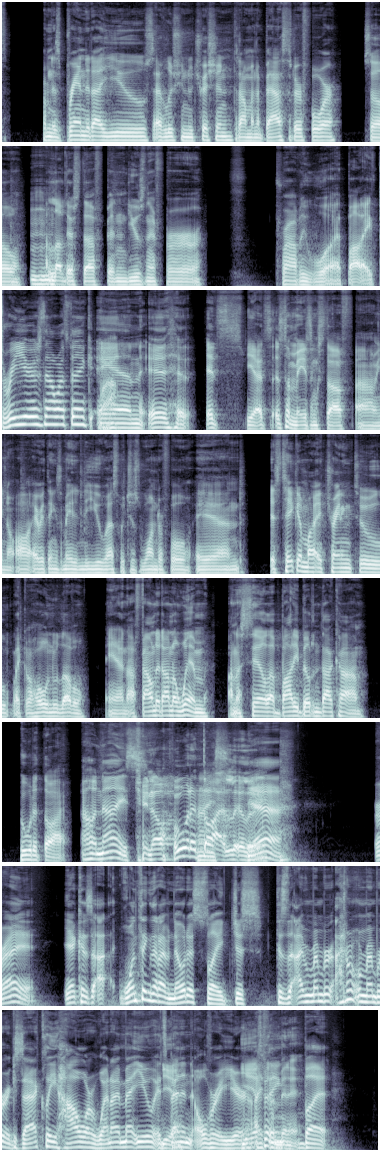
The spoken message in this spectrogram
from this brand that I use, Evlution Nutrition, that I'm an ambassador for. So Mhm. I love their stuff. Been using it for probably what about like three years now, I think. Wow. And it it's yeah, it's it's amazing stuff. Um, you know, all everything's made in the U.S., which is wonderful, and it's taken my training to like a whole new level. And I found it on a whim on a sale at bodybuilding.com. Who would have thought? Oh, nice. You know, who would have Nice. thought? Literally. Yeah. Right. Yeah, because one thing that I've noticed, like, just because I remember, I don't remember exactly how or when I met you. It's Yeah. been in over a year. Yeah, it's I been a minute. But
